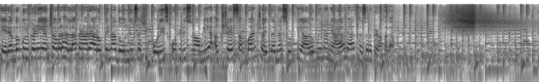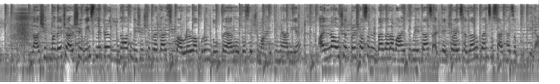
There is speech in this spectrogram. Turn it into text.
हेरंब कुलकर्णी यांच्यावर हल्ला करणाऱ्या आरोपींना दोन दिवसाची पोलीस कोठडी सुनावली आहे. अक्षय सब्बन चैतन्य सुटकी या आरोपींना न्यायालयात हजर करण्यात आला. नाशिकमध्ये चारशे वीस लिटर दुधात विशिष्ट प्रकारची पावडर वापरून दूध तयार होत असल्याची माहिती मिळाली आहे. अन्न औषध प्रशासन विभागाला माहिती मिळताच अठ्ठेचाळीस हजार रुपयांचा साठा जप्त केला.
